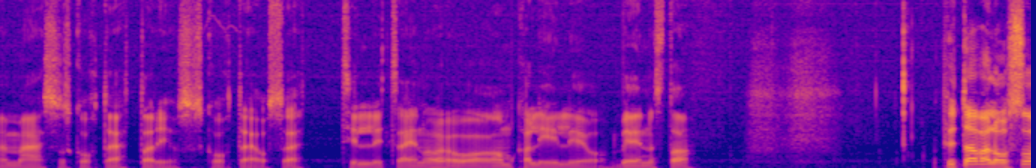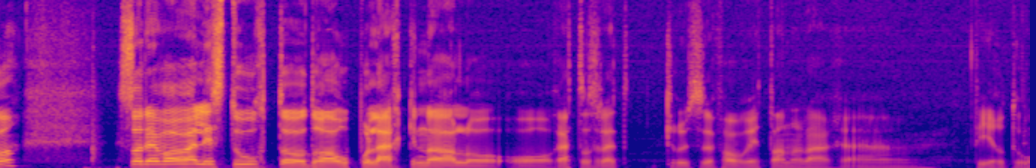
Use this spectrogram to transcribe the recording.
med meg som skårte ett av de, og så skårte jeg også ett til litt senere, og Ram Khalili og Benestad putta vel også. Så det var veldig stort å dra opp på Lerkendal og, og rett og slett gruse favorittene der. Eh, 4-2.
